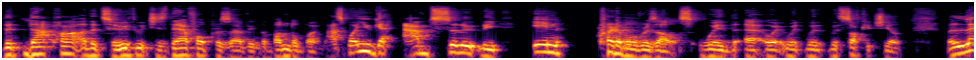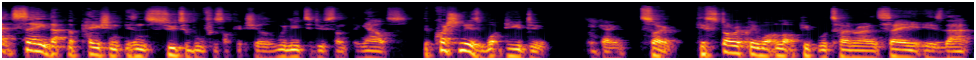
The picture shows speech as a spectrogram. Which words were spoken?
the, that part of the tooth, which is therefore preserving the bundle bone. That's why you get absolutely in incredible results with, uh, with, with, with socket shield. But let's say that the patient isn't suitable for socket shield. We need to do something else. The question is, what do you do? Okay. So historically, what a lot of people turn around and say is that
